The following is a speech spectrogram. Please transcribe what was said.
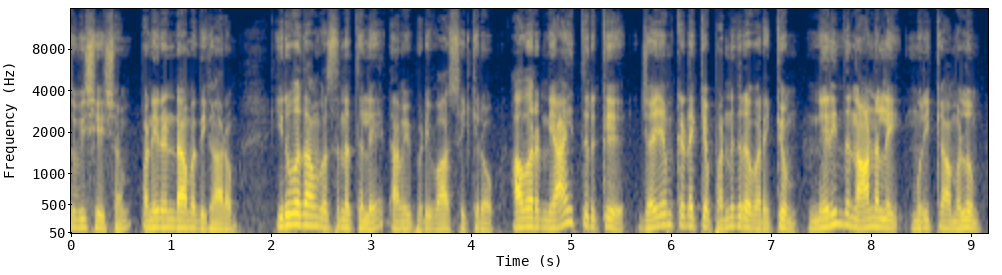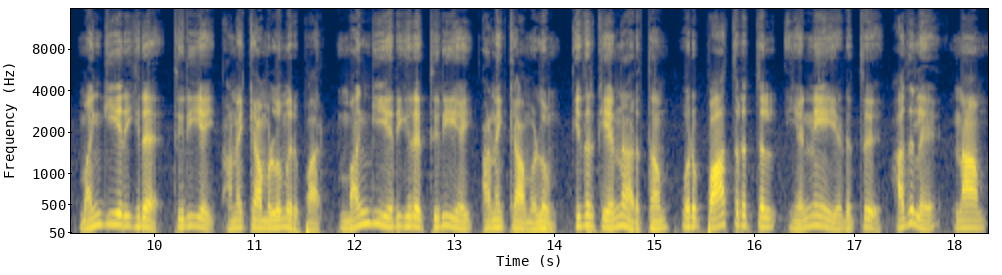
சுவிசேஷம் பனிரெண்டாம் அதிகாரம் இருபதாம் வசனத்திலே நாம் இப்படி வாசிக்கிறோம். அவர் நியாயத்திற்கு ஜெயம் கிடைக்க பண்ணுகிற வரைக்கும் நெறிந்த நாணலை முறிக்காமலும் மங்கி எறிகிற திரியை அணைக்காமலும் இருப்பார். மங்கி எறிகிற திரியை அணைக்காமலும். இதற்கு என்ன அர்த்தம்? ஒரு பாத்திரத்தில் எண்ணெயை எடுத்து அதிலே நாம்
